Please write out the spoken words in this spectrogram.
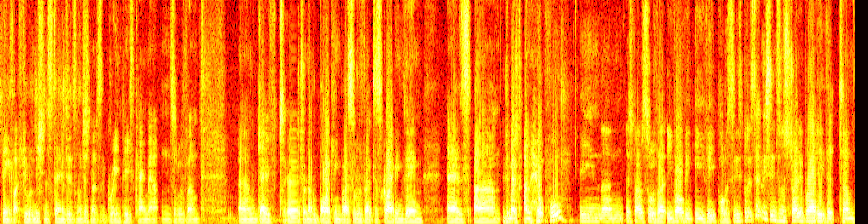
things like fuel emission standards. And I just noticed that Greenpeace came out and sort of um, um, gave Toyota another bollocking by sort of uh, describing them as um, the most unhelpful in um, as far as sort of uh, evolving EV policies, but it certainly seems in Australia, Bridie, that um,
